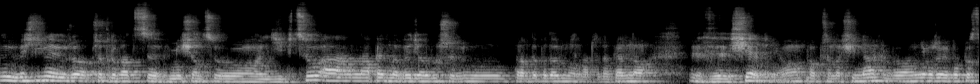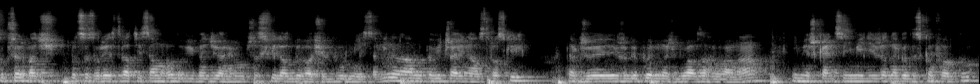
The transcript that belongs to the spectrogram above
Myślimy już o przeprowadzce w miesiącu lipcu, a na pewno wydział ruszy mm, prawdopodobnie, znaczy na pewno w sierpniu po przenosinach, bo nie możemy po prostu przerwać procesu rejestracji samochodów i będzie przez chwilę odbywał się w dwóch miejscach, i na Lutowicza i na Ostrowskich, także żeby płynność była zachowana i mieszkańcy nie mieli żadnego dyskomfortu.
